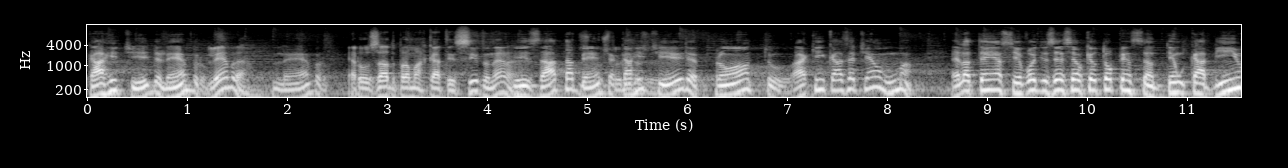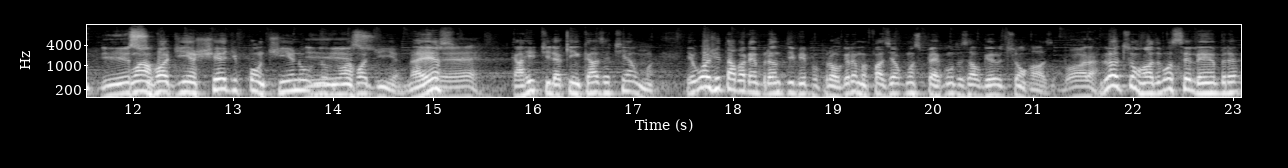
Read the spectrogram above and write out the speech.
Carretilha, lembro. Lembra? Lembro. Era usado para marcar tecido, né? Exatamente, a carretilha. Pronto. Aqui em casa tinha uma. Ela tem assim, eu vou dizer se é o que eu estou pensando. Tem um cabinho, Isso. uma rodinha cheia de pontinho no, numa rodinha. Não é isso? É. Carretilha, aqui em casa tinha uma. Eu hoje estava lembrando de vir para o programa fazer algumas perguntas ao Gleudson Rosa. Bora. Gleudson Rosa, você lembra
